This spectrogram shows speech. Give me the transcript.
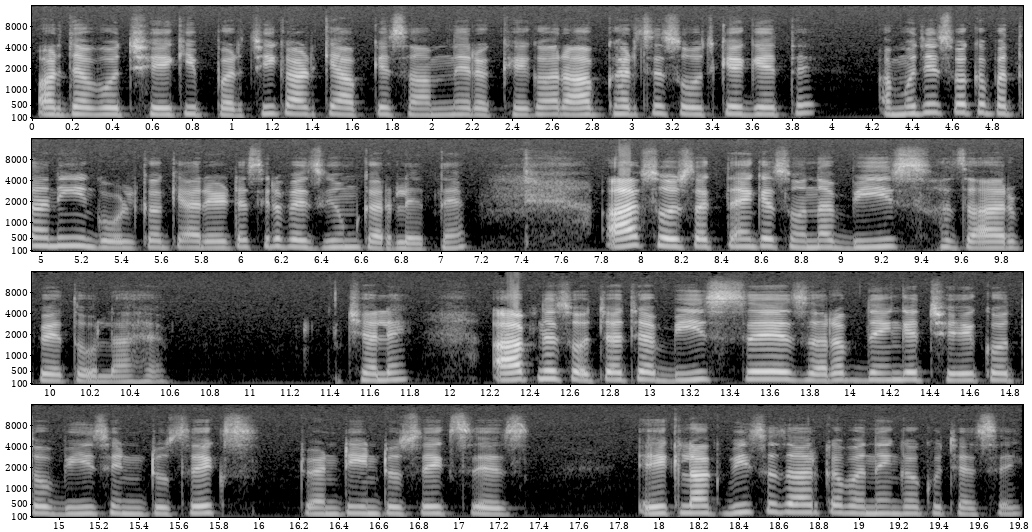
اور جب وہ چھ کی پرچی کاٹ کے آپ کے سامنے رکھے گا اور آپ گھر سے سوچ کے گئے تھے اب مجھے اس وقت پتہ نہیں ہے گولڈ کا کیا ریٹ ہے، صرف ایزیوم کر لیتے ہیں۔ آپ سوچ سکتے ہیں کہ سونا بیس ہزار روپے تولا ہے۔ چلیں، آپ نے سوچا اچھا بیس سے ضرب دیں گے چھ کو تو بیس into six, twenty into six is ایک لاکھ بیس ہزار کا بنے گا کچھ ایسے ہی۔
